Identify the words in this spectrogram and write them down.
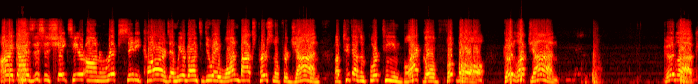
Alright guys, this is Shakes here on Rip City Cards, and we are going to do a one-box personal for John of 2014 Black Gold Football. Good luck, John. Good luck.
